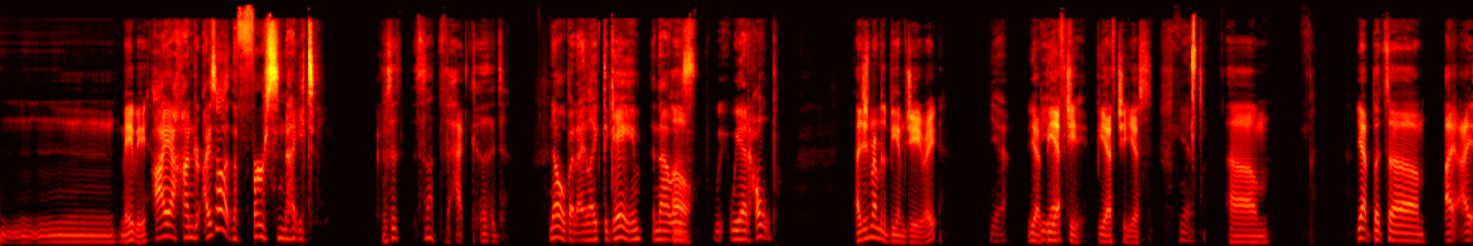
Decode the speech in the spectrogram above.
Mm, maybe. I a hundred. I saw it the first night. Was it? It's not that good. No, but I liked the game, and that was we, we had hope. I just remember the BMG, right? Yeah, Yeah, BFG. BFG, yes. Yeah. Um yeah, but um I, I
